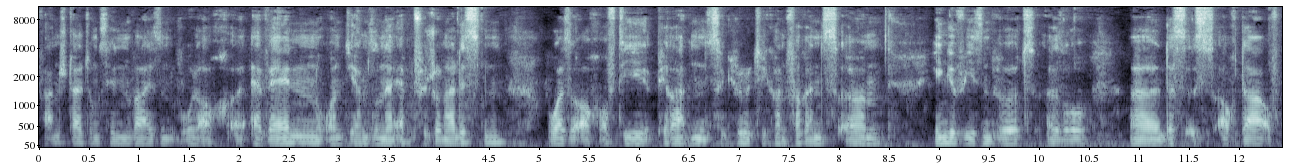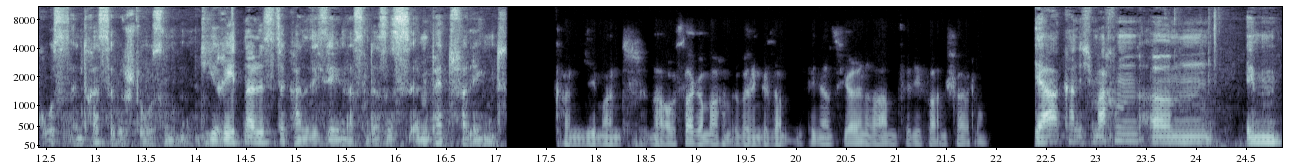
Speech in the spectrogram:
Veranstaltungshinweisen wohl auch äh, erwähnen und die haben so eine App für Journalisten, wo also auch auf die Piraten-Security-Konferenz ähm, hingewiesen wird. Also äh, das ist auch da auf großes Interesse gestoßen. Die Rednerliste kann sich sehen lassen, das ist im Pad verlinkt. Kann jemand eine Aussage machen über den gesamten finanziellen Rahmen für die Veranstaltung? Ja, kann ich machen. Ähm, Im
